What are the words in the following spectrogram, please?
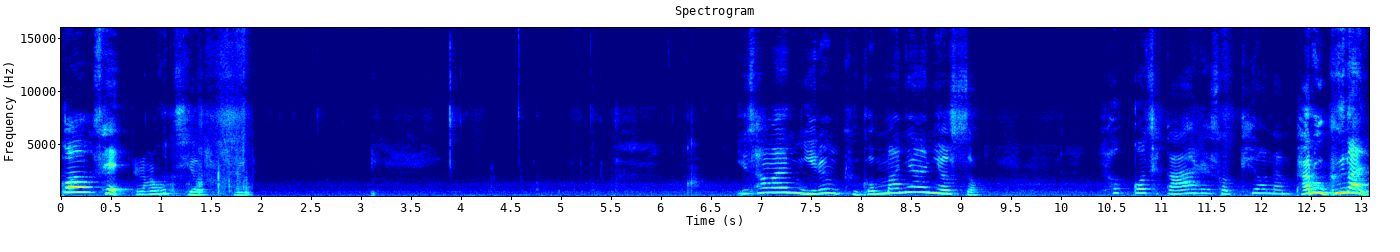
혁거세라고 지었지. 이상한 일은 그것만이 아니었어. 혁거세가 알에서 태어난 바로 그날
